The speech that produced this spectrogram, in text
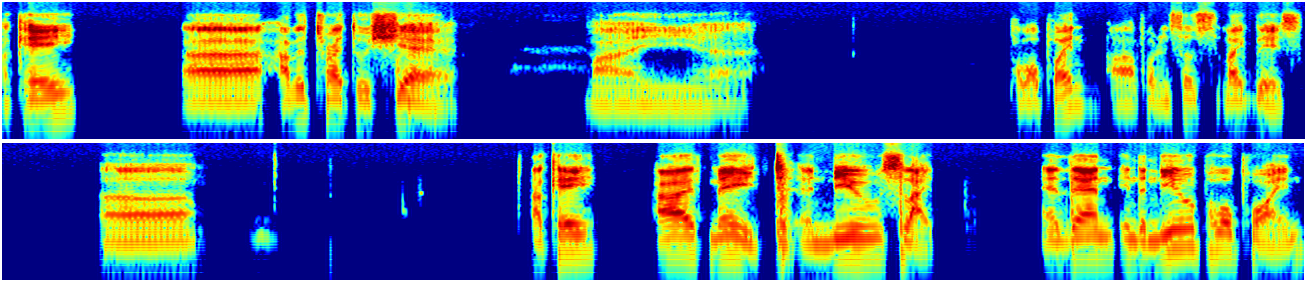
okay? Uh, I will try to share my uh, PowerPoint, uh, for instance, like this. Uh, okay, I've made a new slide. And then in the new PowerPoint,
